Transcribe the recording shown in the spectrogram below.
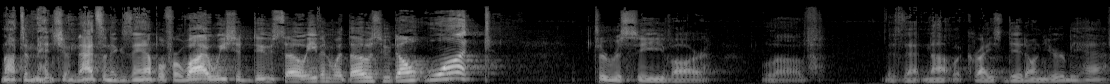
Not to mention, that's an example for why we should do so even with those who don't want to receive our love. Is that not what Christ did on your behalf?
